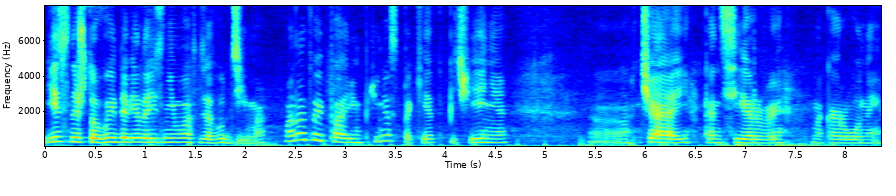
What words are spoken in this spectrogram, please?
Единственное, что выдавила из него, зовут Дима. Молодой парень, принес пакет, печенье, э, чай, консервы, макароны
